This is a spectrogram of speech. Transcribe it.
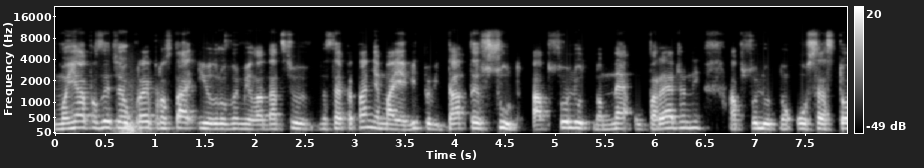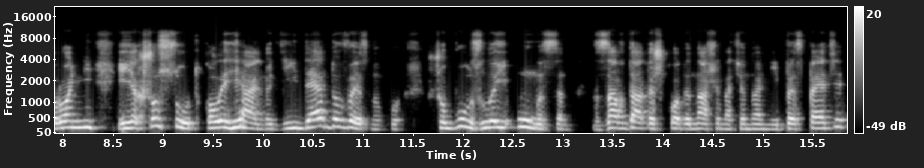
Моя позиція вкрай проста і зрозуміла. На цю на це питання має відповідь дати суд. Абсолютно неупереджений, абсолютно усесторонній. І якщо суд колегіально дійде до висновку, що був злий умисел завдати шкоди нашій національній безпеці,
